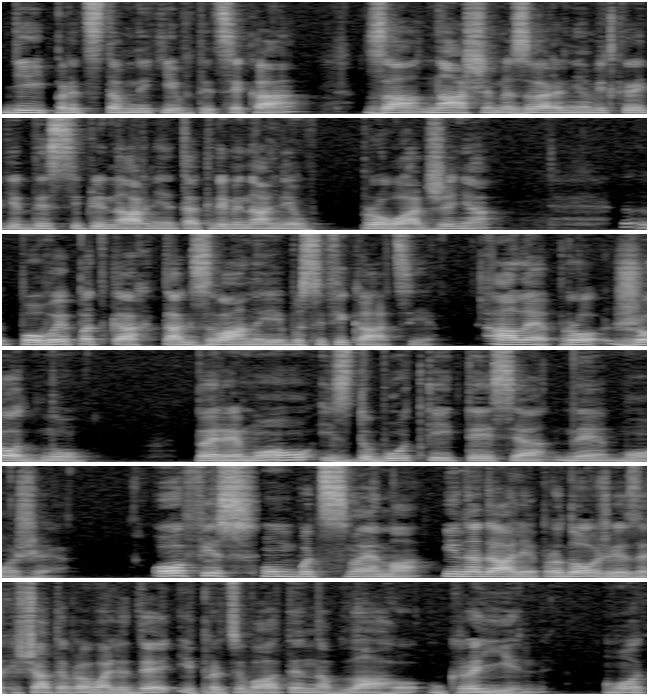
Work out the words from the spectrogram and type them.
дій представників ТЦК. За нашими зверненнями відкриті дисциплінарні та кримінальні впровадження по випадках так званої бусифікації. Але про жодну перемогу і здобутки йтися не може. Офіс омбудсмена і надалі продовжує захищати права людей і працювати на благо України. От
